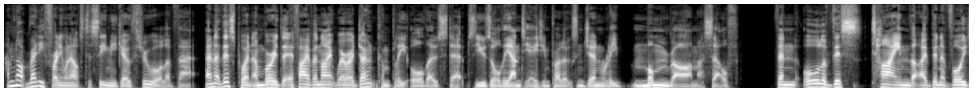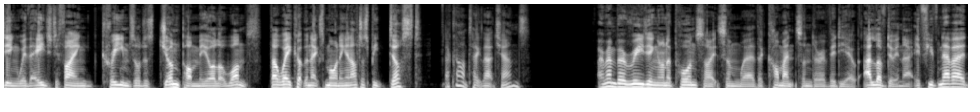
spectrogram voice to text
I'm not ready for anyone else to see me go through all of that. And at this point, I'm worried that if I have a night where I don't complete all those steps, use all the anti aging products, and generally mum rah myself, then all of this time that I've been avoiding with age defying creams will just jump on me all at once. They'll wake up the next morning and I'll just be dust. I can't take that chance. I remember reading on a porn site somewhere the comments under a video. I love doing that. If you've never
